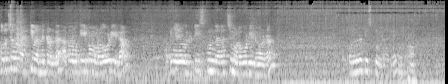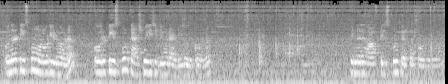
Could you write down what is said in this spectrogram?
കുറച്ചൊന്ന് വറ്റി വന്നിട്ടുണ്ട്. അപ്പൊ നമുക്ക് ഇപ്പൊ മുളക് പൊടി ഇടാം. അപ്പൊ ഞാൻ ഒരു ടീസ്പൂൺ നിറച്ച് മുളക് പൊടി ഇടുവാണ്. ഒന്നര ടീസ്പൂൺ അല്ലേ ഒന്നര ടീസ്പൂൺ മുളക് പൊടി ഇടുവാണ്. ഒരു ടീസ്പൂൺ കാശ്മീരി ചില്ലിയും കൂടെ ആഡ് ചെയ്ത് കൊടുക്കുവാണ്. പിന്നെ ഒരു ഹാഫ് ടീസ്പൂൺ പെപ്പർ പൗഡർ ഇടുവാണ്.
